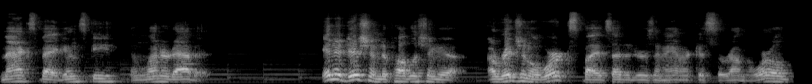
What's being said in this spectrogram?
Max Baginski, and Leonard Abbott. In addition to publishing uh, original works by its editors and anarchists around the world,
